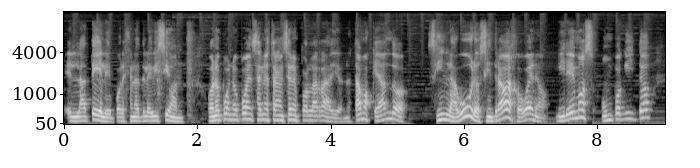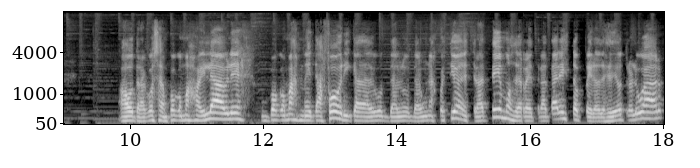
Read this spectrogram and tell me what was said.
en la tele, por ejemplo, en la televisión, o no, no pueden salir nuestras canciones por la radio, nos estamos quedando sin laburo, sin trabajo. Bueno, miremos un poquito a otra cosa un poco más bailable, un poco más metafórica de, algunas cuestiones. Tratemos de retratar esto, pero desde otro lugar.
